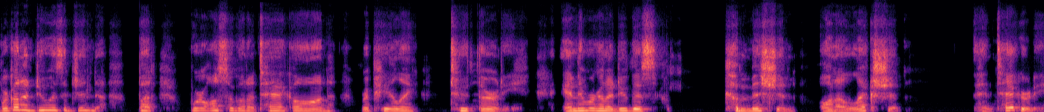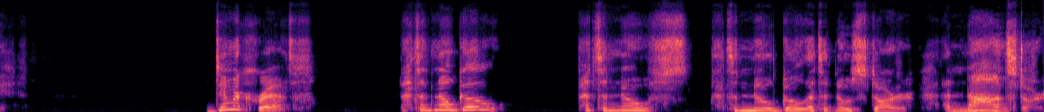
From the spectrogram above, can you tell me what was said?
We're going to do his agenda, but we're also going to tack on repealing 230. And then we're going to do this commission on election integrity. Democrats, that's a no go. That's a no. That's a no go. That's a no starter. A non starter.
